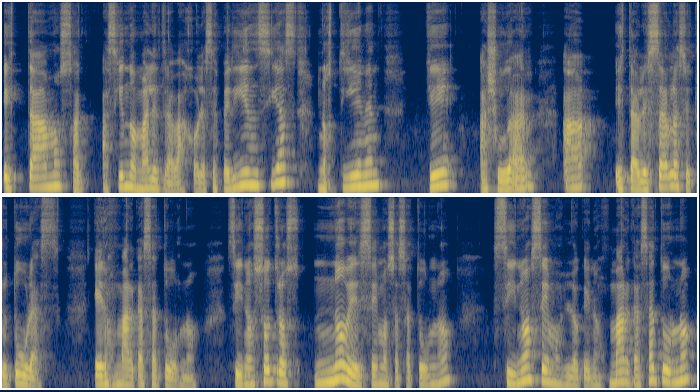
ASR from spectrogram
estamos haciendo mal el trabajo. Las experiencias nos tienen que ayudar a establecer las estructuras que nos marca Saturno. Si nosotros no obedecemos a Saturno, si no hacemos lo que nos marca Saturno,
